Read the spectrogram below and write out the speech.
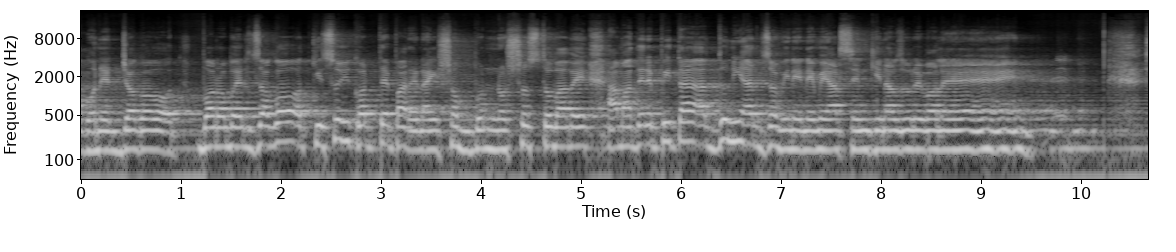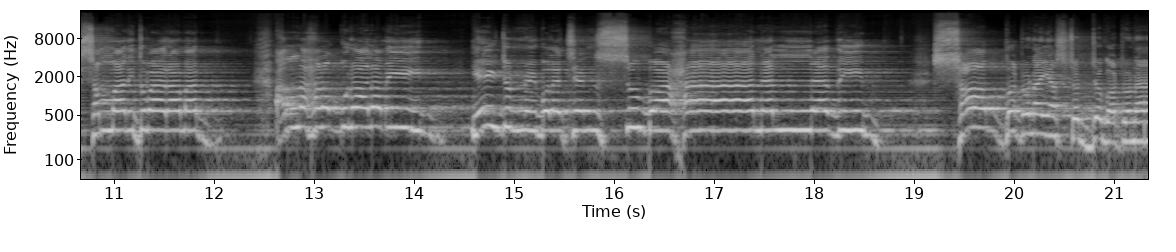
আগুনের জগৎ, বরফের জগৎ কিছুই করতে পারে নাই, সম্পূর্ণ সুস্থভাবে আমাদের পিতা দুনিয়ার জমিনে নেমে আসছেন কিনা জোরে বলেন। সম্মানিত আমার, আল্লাহ রাব্বুল আলামিন এই জন্যই বলেছেন, সুবহানাল্লাযী, সব ঘটনাই আশ্চর্য ঘটনা,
